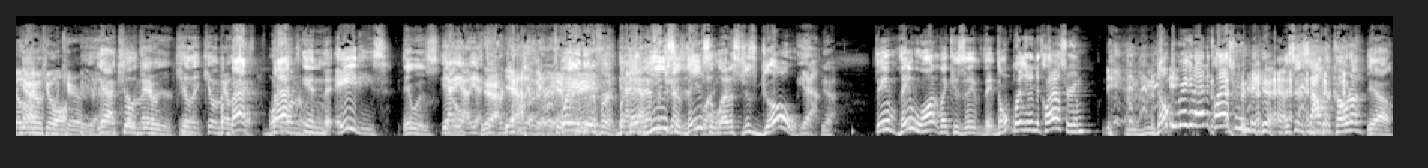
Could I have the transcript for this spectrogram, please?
ball. man yeah, kill the carrier? Yeah, Yeah, kill, the carrier. kill the- kill the But back ball. Back run in the eighties, it was you Yeah, know, yeah, yeah, Yeah. different, Yeah. different, different, different. way different. But Yeah, then yeah, that's we what you used to, they used to let us just go. Yeah, Yeah. They they want like because they, they don't bring it in the classroom. don't be bringing that in the classroom. This in South Dakota. Yeah.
